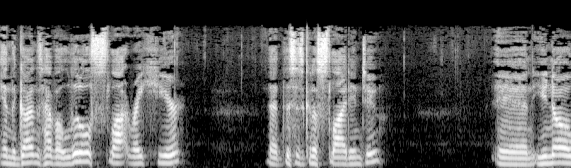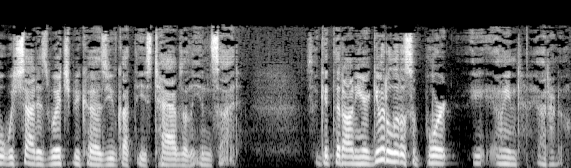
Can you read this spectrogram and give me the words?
and the guns have a little slot right here that this is going to slide into. And you know which side is which because you've got these tabs on the inside. So get that on here. Give it a little support. I mean, I don't know.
